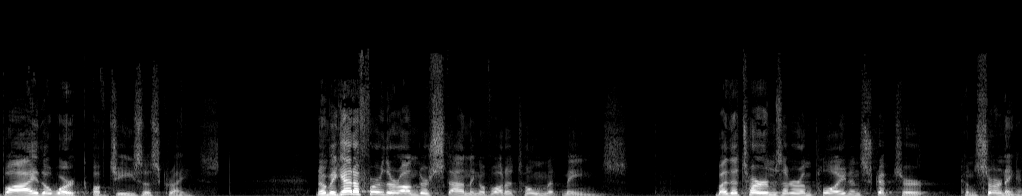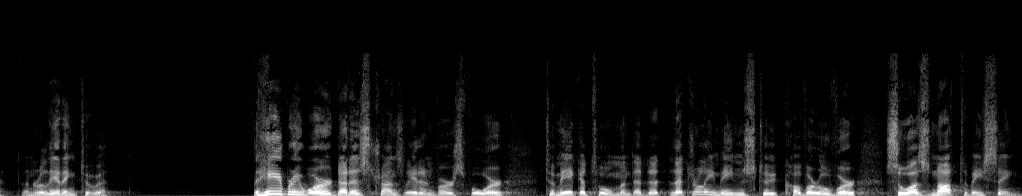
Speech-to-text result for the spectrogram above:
by the work of Jesus Christ. Now we get a further understanding of what atonement means by the terms that are employed in Scripture concerning it and relating to it. The Hebrew word that is translated in verse 4 to make atonement, it literally means to cover over so as not to be seen.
